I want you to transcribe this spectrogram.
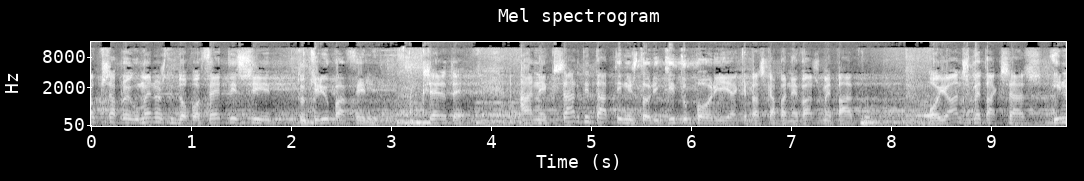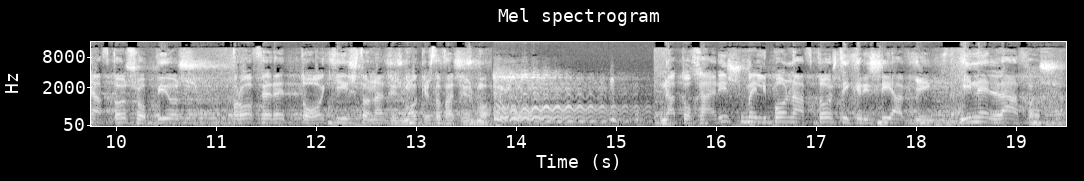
Άκουσα προηγουμένως την τοποθέτηση του κυρίου Πανφίλη. Ξέρετε, ανεξάρτητα από την ιστορική του πορεία και τα σκαμπανεβάσματά του, ο Ιωάννης Μεταξάς είναι αυτός ο οποίος πρόφερε το όχι στον ναζισμό και στο φασισμό. Να το χαρίσουμε λοιπόν αυτό στη Χρυσή Αυγή είναι λάθος.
